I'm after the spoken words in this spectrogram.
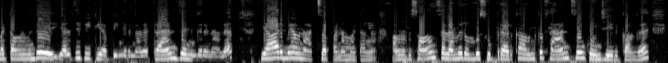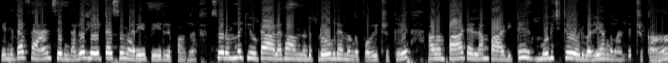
பட் அவன் வந்து எல்ஜிபிடி அப்படிங்கிறனால டிரான்ஸ்ங்கிறனால யாருமே அவனை அக்செப்ட் பண்ண மாட்டாங்க. அவனோட சாங்ஸ் எல்லாமே ரொம்ப சூப்பராக இருக்குது அவனுக்கு ஃபேன்ஸும் கொஞ்சம் இருக்காங்க. என்னதான் ஃபேன்ஸ் இருந்தாலும் ஹேட்டர்ஸும் நிறைய பேர் இருப்பாங்க. ஸோ ரொம்ப க்யூட்டாக அழகாக அவனோட ப்ரோக்ராம் அங்கே போயிட்டுருக்கு. அவன் பாட்டெல்லாம் பாடிட்டு முடிச்சுட்டு ஒரு வழியாக அங்கே வந்துட்டு இருக்கான்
